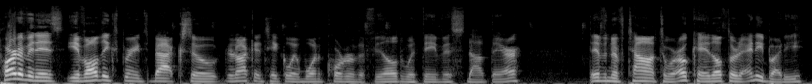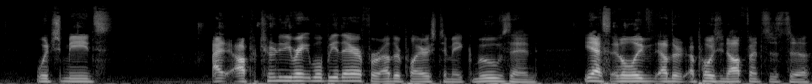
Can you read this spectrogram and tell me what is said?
part of it is you have all the experience back, so they're not going to take away one quarter of the field with Davis not there they have enough talent to where okay they'll throw to anybody, which means opportunity rate will be there for other players to make moves and yes it'll leave other opposing offenses to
